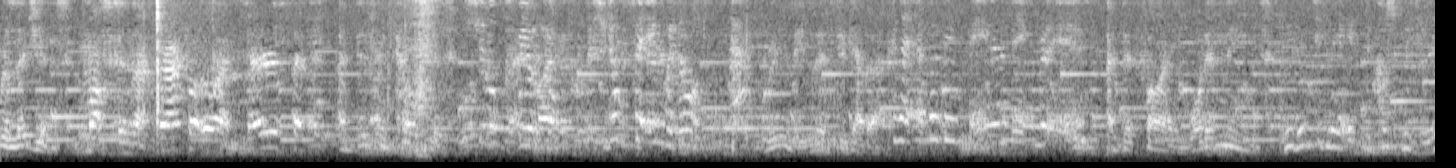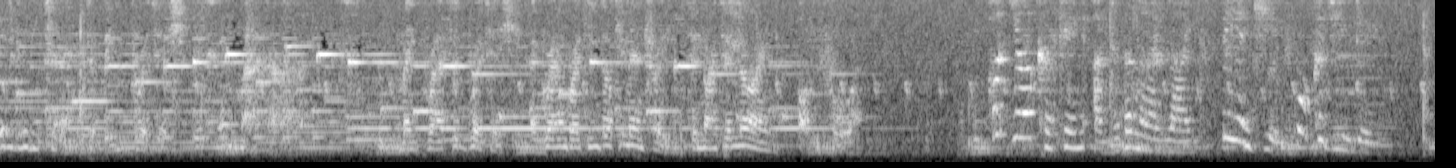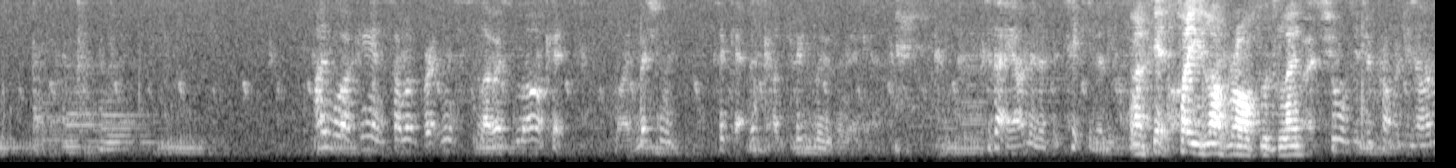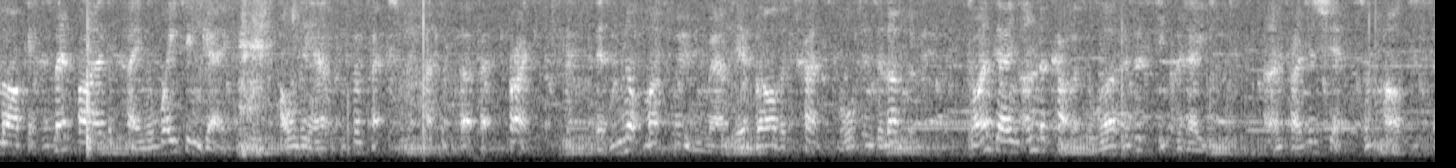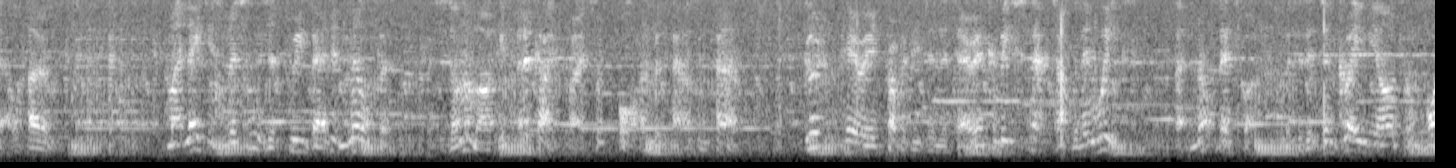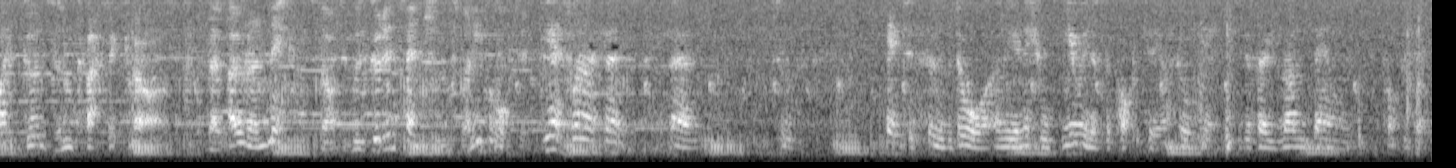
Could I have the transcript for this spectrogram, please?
religions Mosque and that. That's what they like. Terrorist centre. and different cultures She looks beautiful. She don't fit in with us. really live together Can I ever be seen as being British? and define what it means We've integrated because we've lived with each other. to be British. Make Bradford British, a groundbreaking documentary tonight at 9 on 4. Put your cooking under the limelight. B&Q, what could you do? I'm working in some of Britain's slowest markets. My mission to get the country moving again. Today I'm in a particularly Don't forget to say you love her afterwards, Len. A shortage of properties on the market has meant buyers are playing a waiting game, holding out for perfection at the perfect price. There's not much moving around here bar the transport into London, so I'm going undercover to work as a secret agent, and I'm trying to ship some hard-to-sell homes. My latest mission is a three-bed in Milford, on the market at a guide price of £400,000. Good period properties in this area can be snapped up within weeks, but not this one, because it's a graveyard for white goods and classic cars. Though owner Nick started with good intentions when he bought it. Yes, when I first um, sort of entered through the door and the initial viewing of the property, I thought, yes, this is a very run-down property.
